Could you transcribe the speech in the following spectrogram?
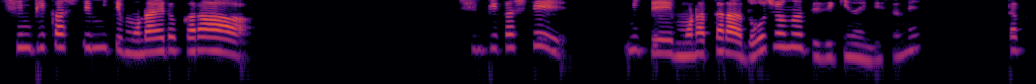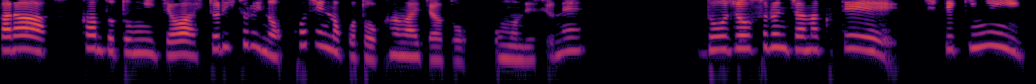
神秘化して見てもらえるから、神秘化して見てもらったら同情なんてできないんですよね。だから、カントとニーチェは一人一人の個人のことを考えちゃうと思うんですよね。同情するんじゃなくて、知的に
